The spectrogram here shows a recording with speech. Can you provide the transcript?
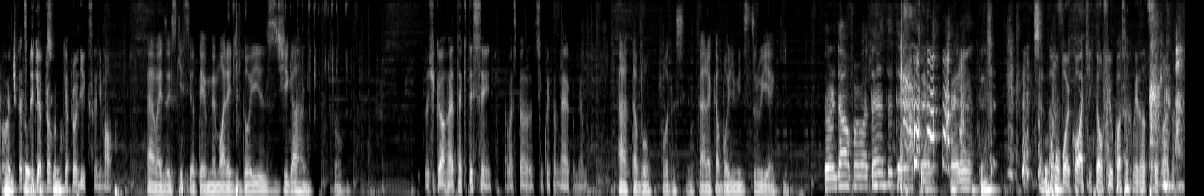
Pode Já te expliquei o que é prolixo, animal. Ah, mas eu esqueci, eu tenho memória de 2 GB RAM. Então, O Gigarram é até que decente, tá mais pra 50 mega mesmo. Ah, tá bom, foda-se. O cara acabou de me destruir aqui. Turn down for what? Tan, tan, tan, tan, tan, tan. Desculpa. Como um boicote, então, Fio, qual a sua recomendação da semana?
